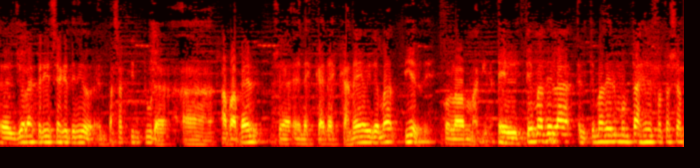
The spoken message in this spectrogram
eh, yo la experiencia que he tenido en pasar pintura a, a papel, o sea, en, esca- en escaneo y demás, pierde con las máquinas. El tema de la, el tema del montaje de Photoshop,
